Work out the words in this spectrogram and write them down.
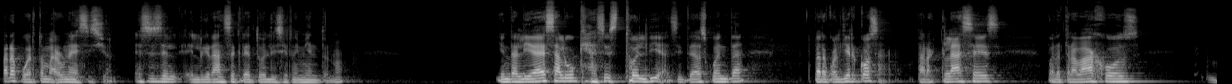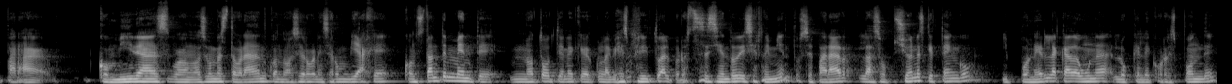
para poder tomar una decisión. Ese es el, gran secreto del discernimiento, ¿no? Y en realidad es algo que haces todo el día, si te das cuenta, para cualquier cosa, para clases, para trabajos, para comidas, cuando vas a un restaurante, cuando vas a organizar un viaje, constantemente, no todo tiene que ver con la vida espiritual, pero estás haciendo discernimiento, separar las opciones que tengo y ponerle a cada una lo que le corresponde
